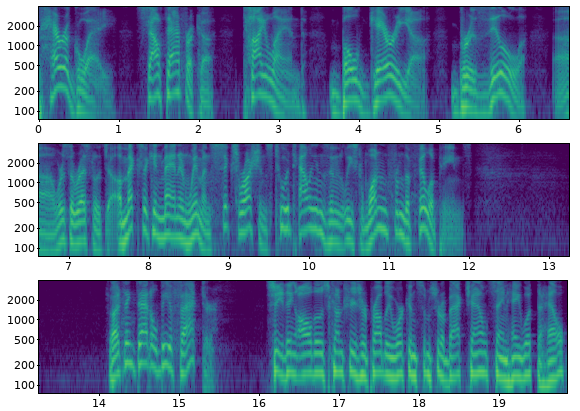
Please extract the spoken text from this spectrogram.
Paraguay, South Africa. Thailand, Bulgaria, Brazil. Uh, where's the rest of it? A Mexican man and women, six Russians, two Italians, and at least one from the Philippines. So I think that'll be a factor. So you think all those countries are probably working some sort of back channel saying, hey, what the hell?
